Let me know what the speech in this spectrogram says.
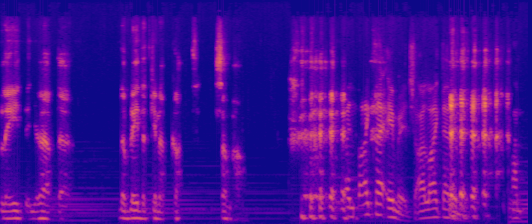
blade and you have the the blade that cannot cut somehow. I like that image. I like that image. Um,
